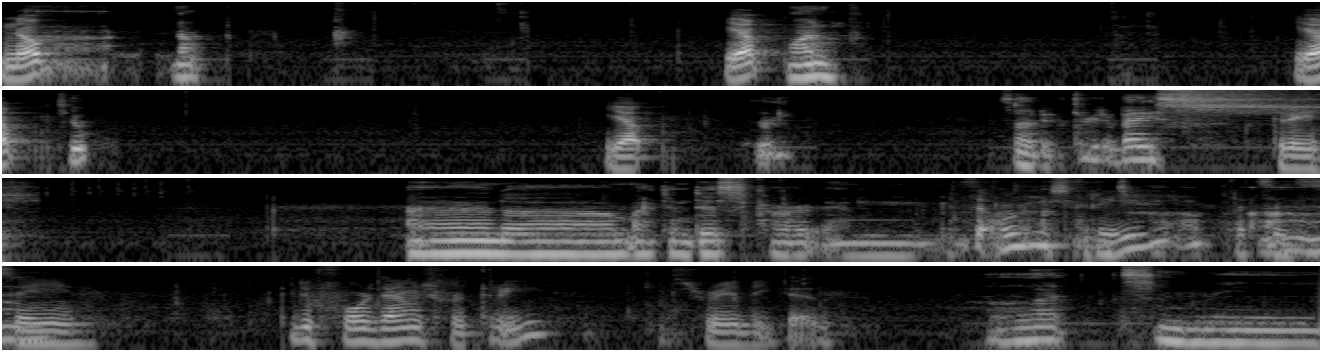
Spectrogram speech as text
Nope. Uh, nope. Yep. One. Yep. Two. Yep. Three. So I do three to base. Three. And um, I can discard any. Is it only three? That's Um, insane. Can do four damage for three? It's really good. Let me.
